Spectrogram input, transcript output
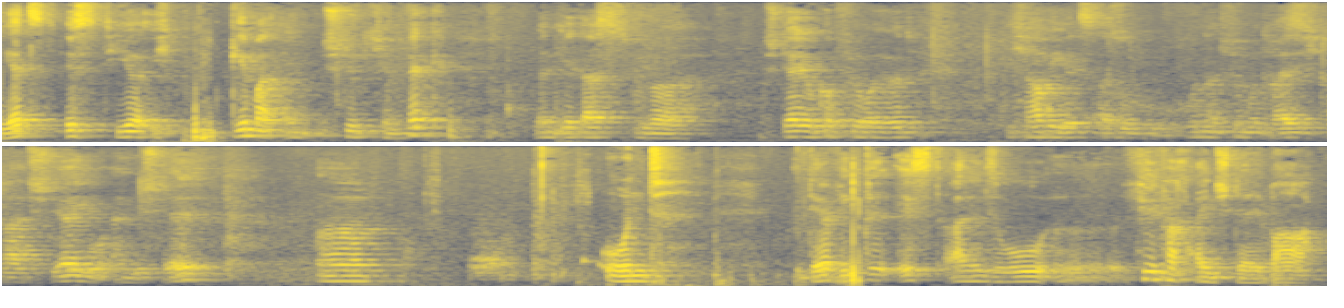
jetzt ist hier, ich gehe mal ein Stückchen weg, wenn ihr das über Stereo-Kopfhörer hört. Ich habe jetzt also 135 Grad Stereo eingestellt. Äh, und der Winkel ist also äh, vielfach einstellbar.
